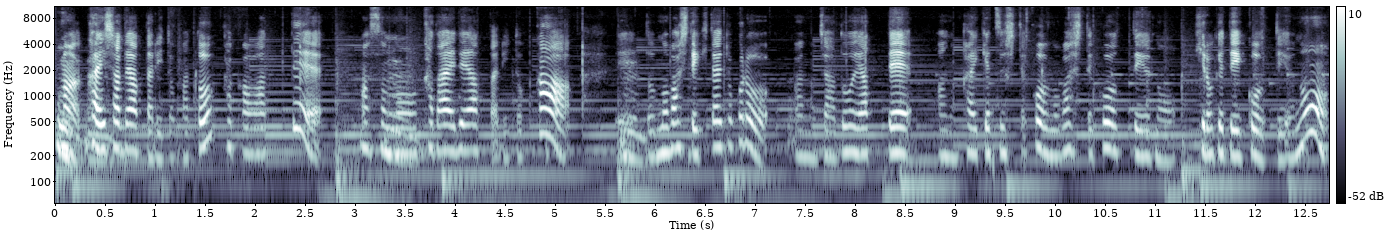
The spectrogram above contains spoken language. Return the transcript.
まあ、会社であったりとかと関わって、まあ、その課題であったりとか。えー、と伸ばしていきたいところをあのじゃあどうやってあの解決してこう伸ばしていこうっていうのを広げていこうっていうのを、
